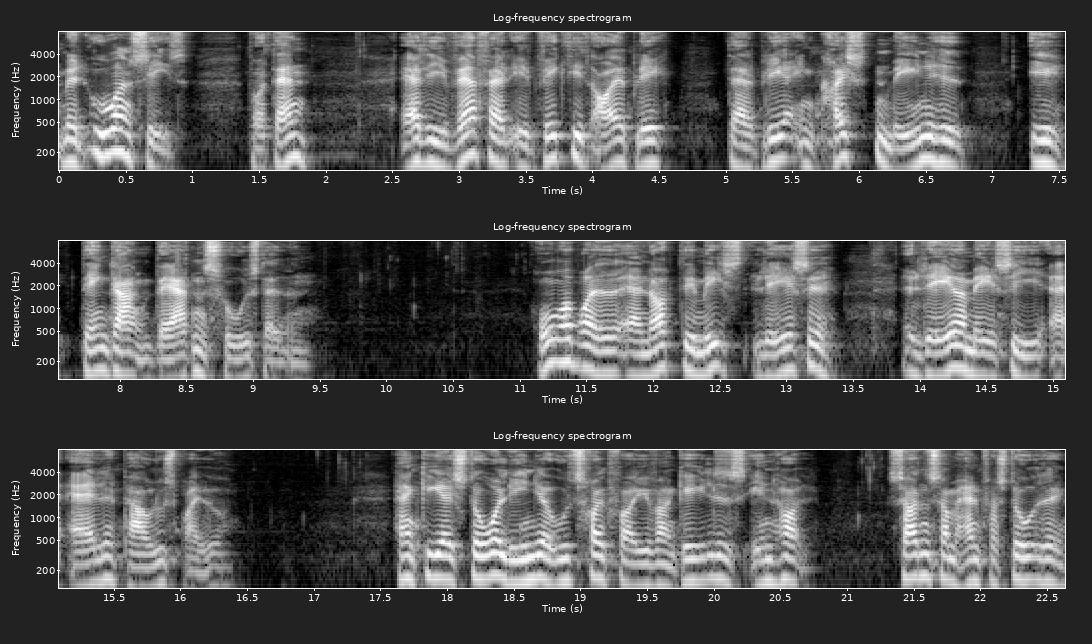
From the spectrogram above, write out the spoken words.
Men uanset hvordan, er det i hvert fald et vigtigt øjeblik, der bliver en kristen menighed i dengang verdens hovedstaden. Romerbrevet er nok det mest læse læremæssige af alle Paulus breve. Han giver i store linjer udtryk for evangeliets indhold, sådan som han forstod det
